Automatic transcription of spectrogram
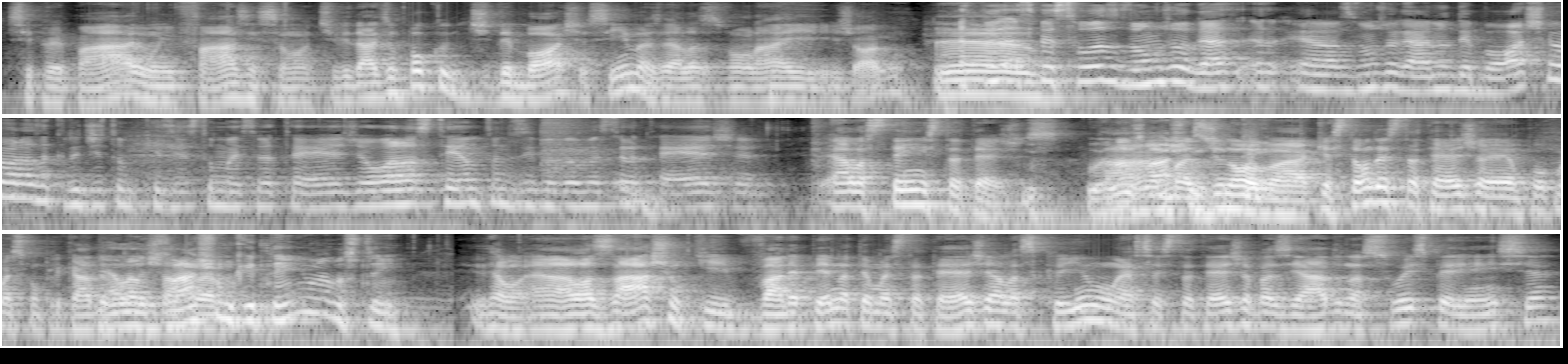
se preparam e fazem, são atividades um pouco de deboche, assim, mas elas vão lá e, jogam. É... As pessoas vão jogar, elas vão jogar no deboche ou elas acreditam que existe uma estratégia, ou elas tentam desenvolver uma estratégia? Elas têm estratégias. Elas ah, mas, de novo, tem. a questão da estratégia é um pouco mais complicada. Elas acham que tem ou elas têm? Então, elas acham que vale a pena ter uma estratégia, elas criam essa estratégia baseado na sua experiência,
